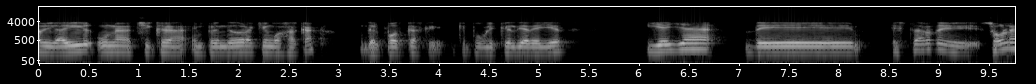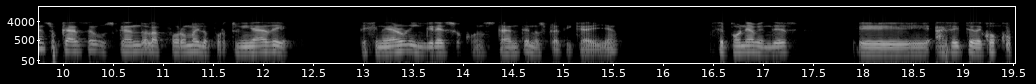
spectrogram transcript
Abigail, una chica emprendedora aquí en Oaxaca, del podcast que, que publiqué el día de ayer, y ella de estar sola en su casa buscando la forma y la oportunidad de, de generar un ingreso constante, nos platica ella, se pone a vender eh, aceite de coco.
